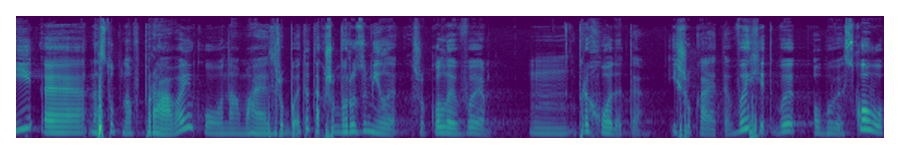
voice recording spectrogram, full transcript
і е, наступна вправа, яку вона має зробити, так щоб ви розуміли, що коли ви м, приходите і шукаєте вихід, ви обов'язково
